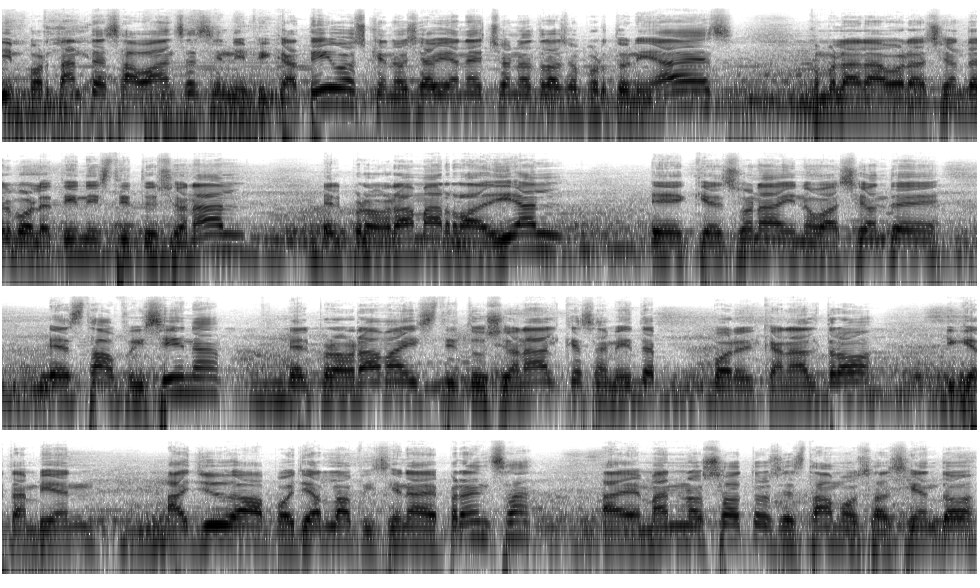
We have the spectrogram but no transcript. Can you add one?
importantes avances significativos que no se habían hecho en otras oportunidades, como la elaboración del boletín institucional, el programa radial, eh, que es una innovación de esta oficina, el programa institucional que se emite por el canal TRO y que también ayuda a apoyar la oficina de prensa. Además nosotros estamos haciendo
